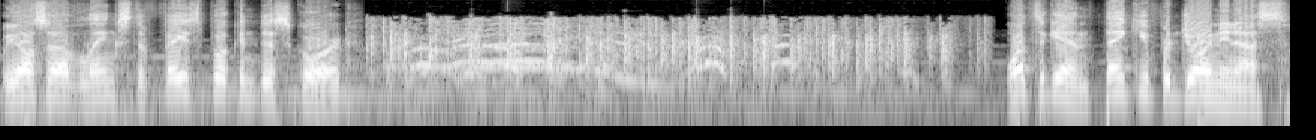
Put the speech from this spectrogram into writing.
We also have links to Facebook and Discord. Once again, thank you for joining us.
